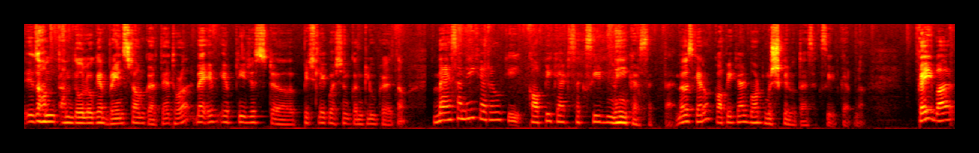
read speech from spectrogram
ये तो हम हम दो लोग हैं ब्रेन करते हैं थोड़ा। मैं अपनी जस्ट पिछले क्वेश्चन कंक्लूड कर देता हूँ। मैं ऐसा नहीं कह रहा हूँ कि कॉपी कैट सक्सीड नहीं कर सकता है। मैं बस कह रहा हूँ कॉपी कैट बहुत मुश्किल होता है सक्सीड करना। कई बार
